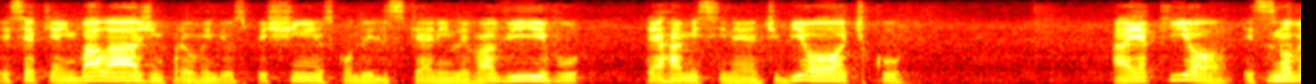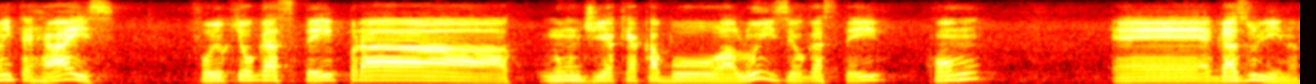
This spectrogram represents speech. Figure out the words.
Esse aqui é embalagem para eu vender os peixinhos quando eles querem levar vivo. Terramicina é antibiótico. Aí aqui, ó, esses 90 reais foi o que eu gastei pra... Num dia que acabou a luz, eu gastei com é gasolina.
